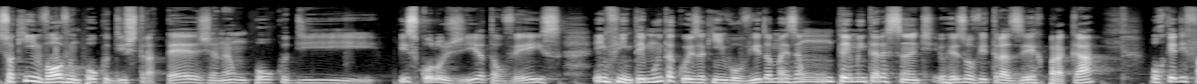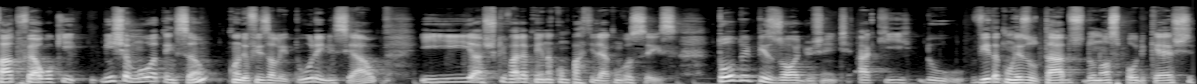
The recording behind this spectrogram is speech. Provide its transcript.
Isso aqui envolve um pouco de estratégia, né? um pouco de psicologia, talvez. Enfim, tem muita coisa aqui envolvida, mas é um, um tema interessante. Eu resolvi trazer para cá porque de fato foi algo que me chamou a atenção quando eu fiz a leitura inicial e acho que vale a pena compartilhar com vocês. Todo episódio, gente, aqui do Vida com Resultados do nosso podcast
